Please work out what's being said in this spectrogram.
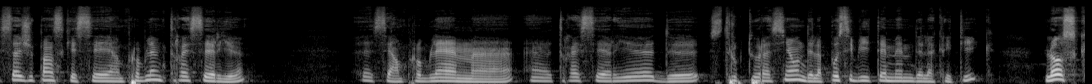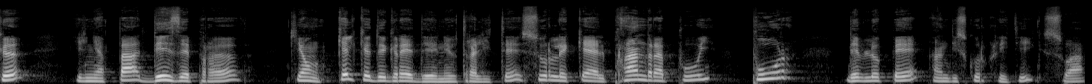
Et ça, je pense que c'est un problème très sérieux. Euh, c'est un problème euh, très sérieux de structuration de la possibilité même de la critique lorsque il n'y a pas des épreuves qui ont quelques degrés de neutralité sur lesquels prendre appui pour développer un discours critique, soit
